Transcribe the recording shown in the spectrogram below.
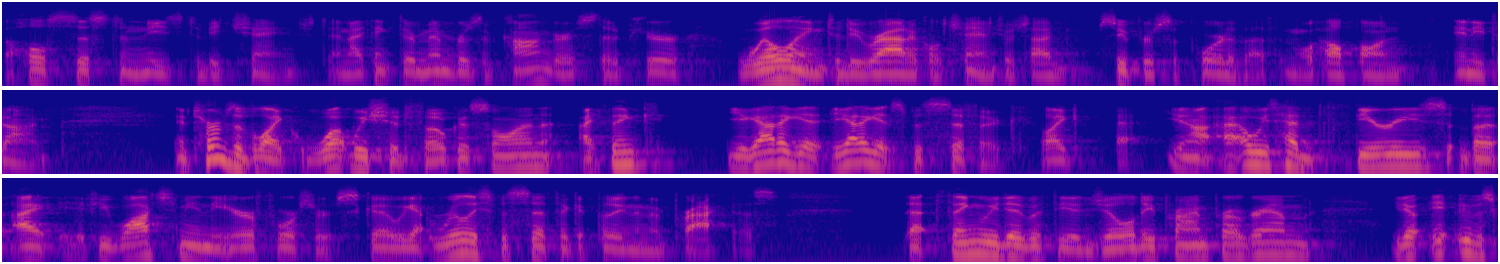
The whole system needs to be changed. And I think there are members of Congress that appear willing to do radical change, which I'm super supportive of and will help on anytime. In terms of like what we should focus on, I think you got to get you got to get specific. Like you know, I always had theories, but I, if you watched me in the Air Force or at SCO, we got really specific at putting them in practice. That thing we did with the Agility Prime program, you know, it, it was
